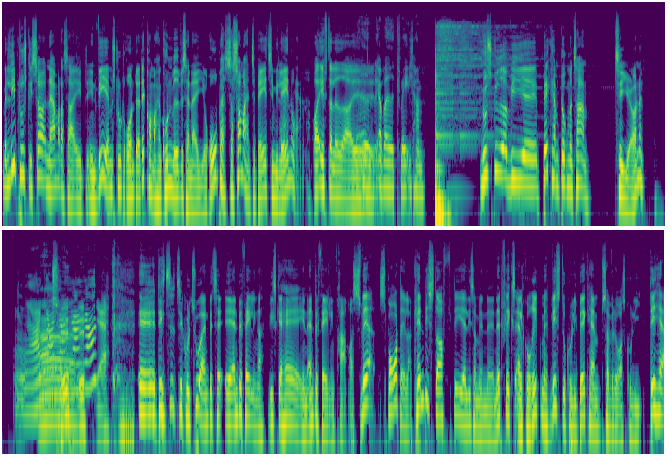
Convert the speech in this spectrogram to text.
Men lige pludselig så nærmer der sig et, en VM-slutrunde, og det kommer han kun med, hvis han er i Europa. Så så må han tilbage til Milano Ja, ja. og efterlader... Jeg havde, Øh, jeg havde kvalt ham. nu skyder vi øh, Beckham-dokumentaren til hjørne. Ja. Øh, det er tid til kulturanbefalinger. Vi skal have en anbefaling fra os hver. Sport eller kendisstof, det er ligesom en øh, Netflix-algoritme. Hvis du kunne lide Beckham, så vil du også kunne lide det her.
